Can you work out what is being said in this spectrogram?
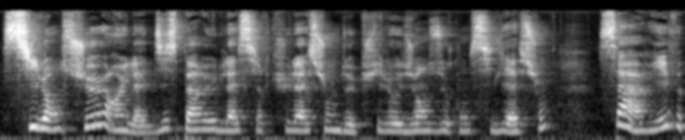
silencieux, hein, il a disparu de la circulation depuis l'audience de conciliation, ça arrive.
